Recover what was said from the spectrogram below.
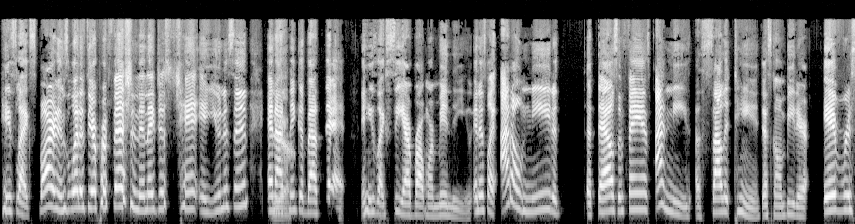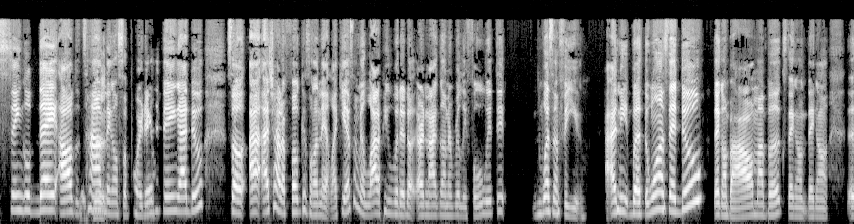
he's like, Spartans, what is your profession? And they just chant in unison. And yeah. I think about that. And he's like, See, I brought more men than you. And it's like, I don't need a, a thousand fans. I need a solid 10 that's going to be there every single day, all the time. They're gonna support everything I do. So I, I, try to focus on that. Like, yes, I mean, a lot of people that are not gonna really fool with it. it wasn't for you. I need, but the ones that do, they're gonna buy all my books. They're gonna they're gonna uh,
